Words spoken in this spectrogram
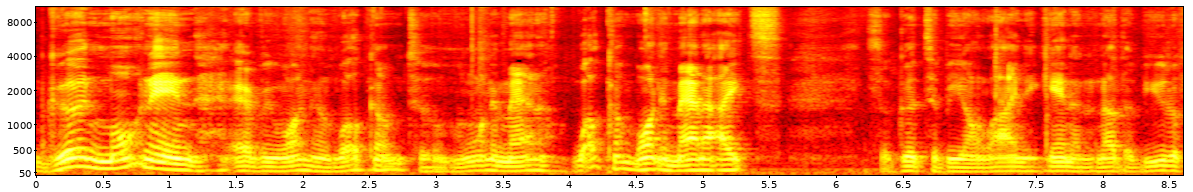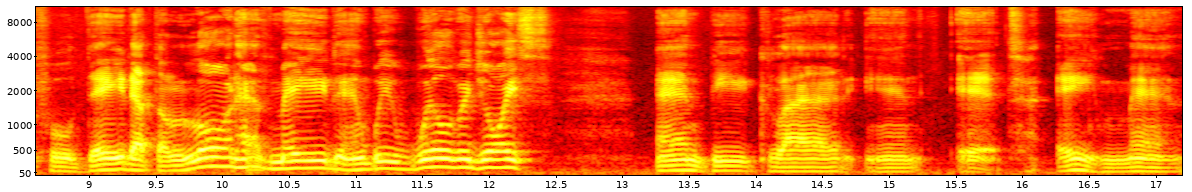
Good morning, everyone, and welcome to Morning Manna. Welcome, Morning Mannaites. So good to be online again on another beautiful day that the Lord has made, and we will rejoice and be glad in it. Amen.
